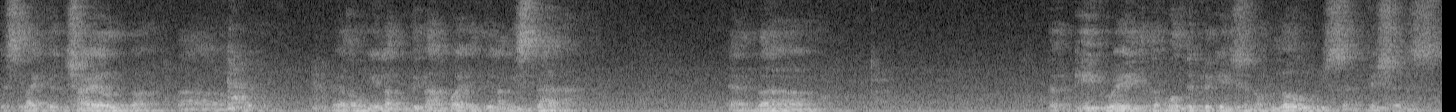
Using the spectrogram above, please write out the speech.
It's like the child, no? Uh, merong ilang tinapay at ilang isda. And uh, that gave way to the multiplication of loaves and fishes.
